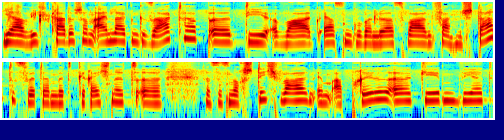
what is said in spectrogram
Ja, wie ich gerade schon einleitend gesagt habe, äh, die ersten Gouverneurswahlen fanden statt. Es wird damit gerechnet, äh, dass es noch Stichwahlen im April äh, geben wird.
